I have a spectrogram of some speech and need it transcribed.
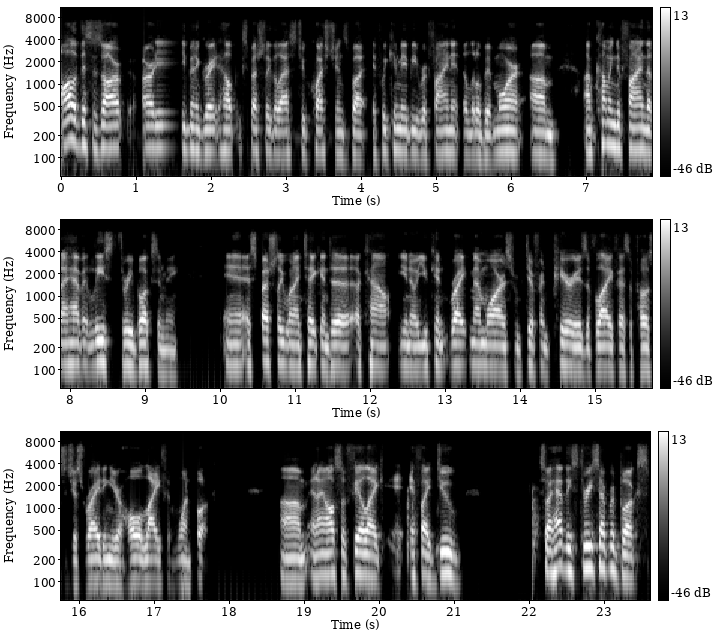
all of this has already been a great help, especially the last two questions. But if we can maybe refine it a little bit more, um, I'm coming to find that I have at least three books in me, and especially when I take into account, you know, you can write memoirs from different periods of life as opposed to just writing your whole life in one book. Um, and I also feel like if I do, so I have these three separate books.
